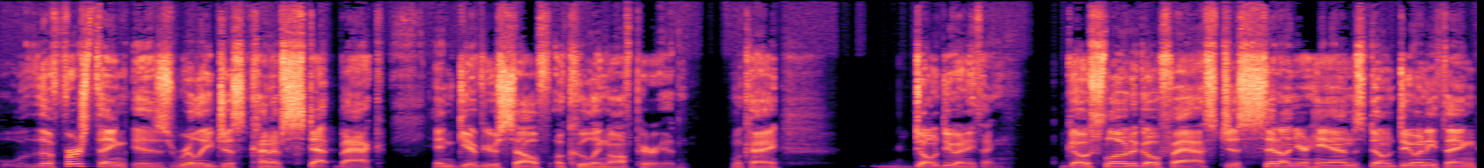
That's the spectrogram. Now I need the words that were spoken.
the first thing is really just kind of step back and give yourself a cooling off period. Okay. Don't do anything. Go slow to go fast. Just sit on your hands. Don't do anything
